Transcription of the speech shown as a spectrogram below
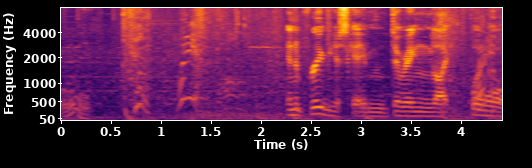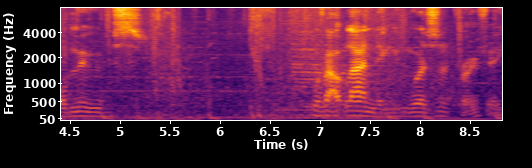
Ooh. In a previous game, doing like four moves without landing was a trophy.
